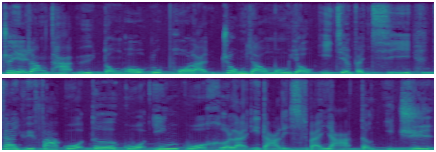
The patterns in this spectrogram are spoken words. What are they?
这也让他与东欧如波兰重要盟友意见分歧，但与法国、德国、英国、荷兰、意大利、西班牙等一致。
